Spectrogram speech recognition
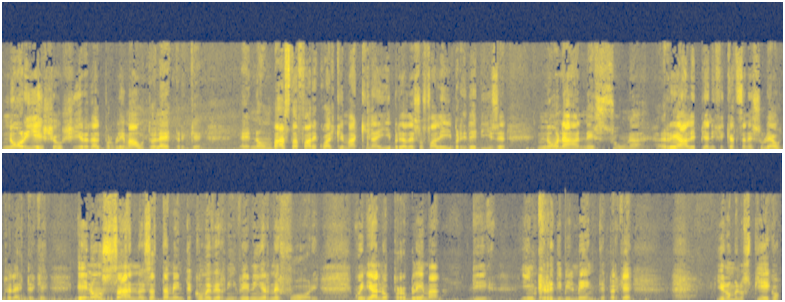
non riesce a uscire dal problema auto elettriche. Eh, non basta fare qualche macchina ibrida, adesso fa le ibride diesel, non ha nessuna reale pianificazione sulle auto elettriche e non sanno esattamente come venirne fuori. Quindi hanno problema di incredibilmente perché io non me lo spiego.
